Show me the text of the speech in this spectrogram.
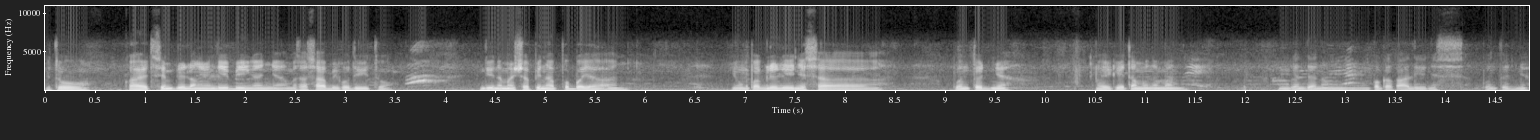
Ito, kahit simple lang yung libingan niya, masasabi ko dito. Hindi naman siya pinapabayaan. Yung paglilinis sa puntod niya. Nakikita mo naman Ang ganda ng pagkakalinis, puntod niya.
